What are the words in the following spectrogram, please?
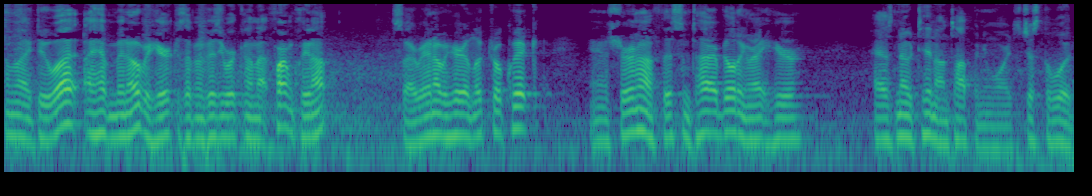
I'm like, do what? I haven't been over here because I've been busy working on that farm cleanup. So I ran over here and looked real quick. And sure enough, this entire building right here has no tin on top anymore. It's just the wood.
